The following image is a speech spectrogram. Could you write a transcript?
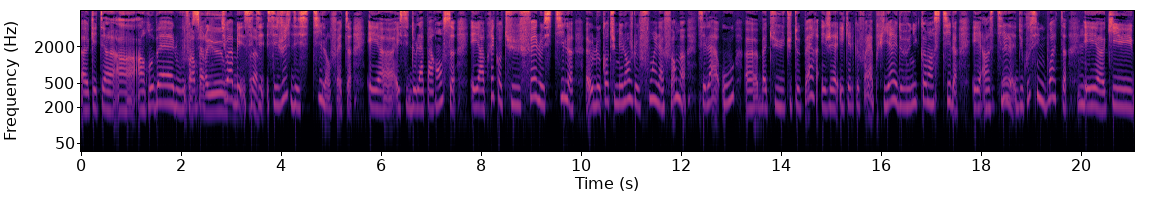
euh, qui était un, un, un rebelle ou sérieux tu ou- vois mais Voilà. c'est juste des styles en fait. Et, euh, et c'est de l'apparence. Et après quand tu fais le style euh, le quand tu mélanges le fond et la forme c'est là où euh, bah tu tu te perds. Et quelquefois la prière est devenue comme un style. Et un style du coup c'est une boîte. Et euh, qui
